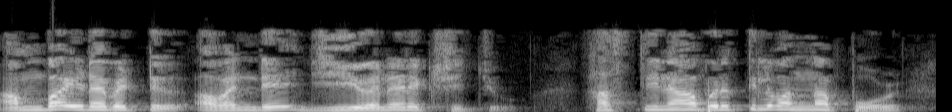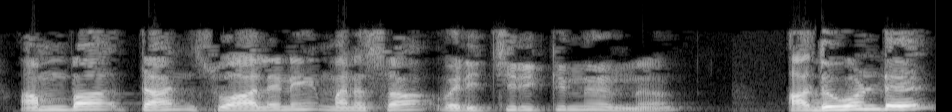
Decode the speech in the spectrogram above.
അംബ ഇടപെട്ട് അവന്റെ ജീവനെ രക്ഷിച്ചു. ഹസ്തിനാപുരത്തിൽ വന്നപ്പോൾ അംബ താൻ സ്വാലനെ മനസ്സാ വരിച്ചിരിക്കുന്നുവെന്ന് അതുകൊണ്ട്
